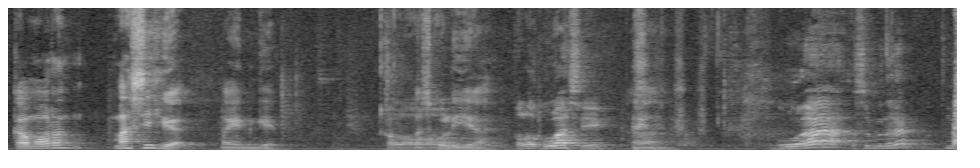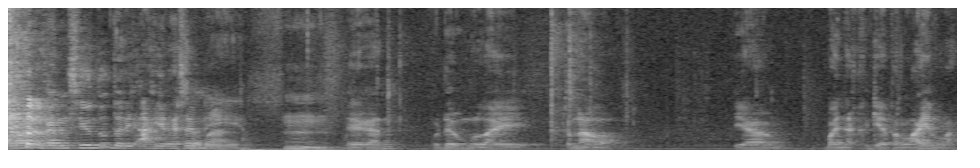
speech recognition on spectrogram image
Kamu orang masih gak main game? Kalau Pas kuliah. Kalau gua sih, gua sebenarnya mulai pensiun tuh dari akhir SMA. Sorry. Hmm. ya kan udah mulai kenal ya banyak kegiatan lain lah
